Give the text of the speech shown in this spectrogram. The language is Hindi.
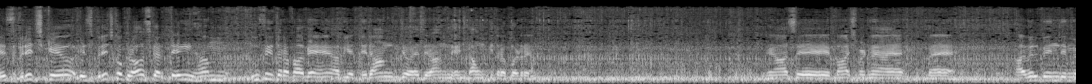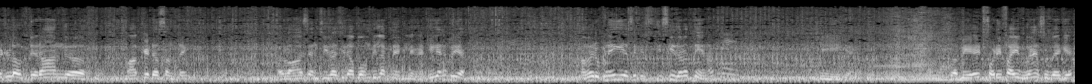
इस ब्रिज के इस ब्रिज को क्रॉस करते ही हम दूसरी तरफ़ आ गए हैं। अब ये दिरांग जो है दिरांग मेन टाउन की तरफ़ बढ़ रहे हैं। यहाँ से पाँच मिनट में आया मैं I will be in the middle of Dirang market और समथिंग और वहाँ से हम सीधा सीधा बॉम्बीला निकलेंगे ठीक है ना भैया? हमें रुकने की ऐसे किसी की ज़रूरत नहीं है ना? ठीक है। तो अभी एट फोर्टी फाइव हुए हैं सुबह के।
